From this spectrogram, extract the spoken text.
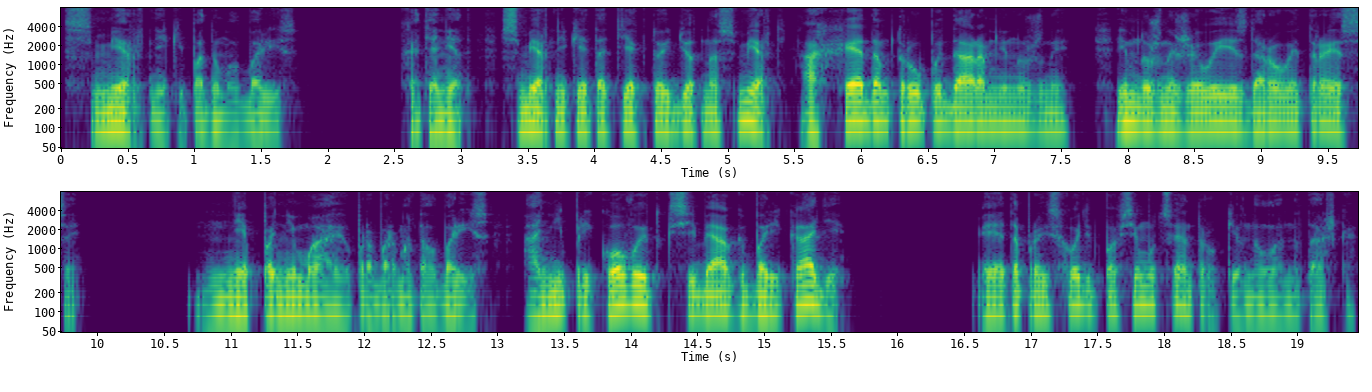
«Смертники», — подумал Борис. Хотя нет, смертники — это те, кто идет на смерть, а хедам трупы даром не нужны. Им нужны живые, здоровые трессы. «Не понимаю», — пробормотал Борис. «Они приковывают к себя к баррикаде?» «И это происходит по всему центру», — кивнула Наташка.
